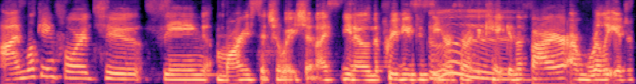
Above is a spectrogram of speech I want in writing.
I'm looking forward to seeing Mari's situation. I, you know, in the previews you see her throwing the cake in the fire. I'm really interested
